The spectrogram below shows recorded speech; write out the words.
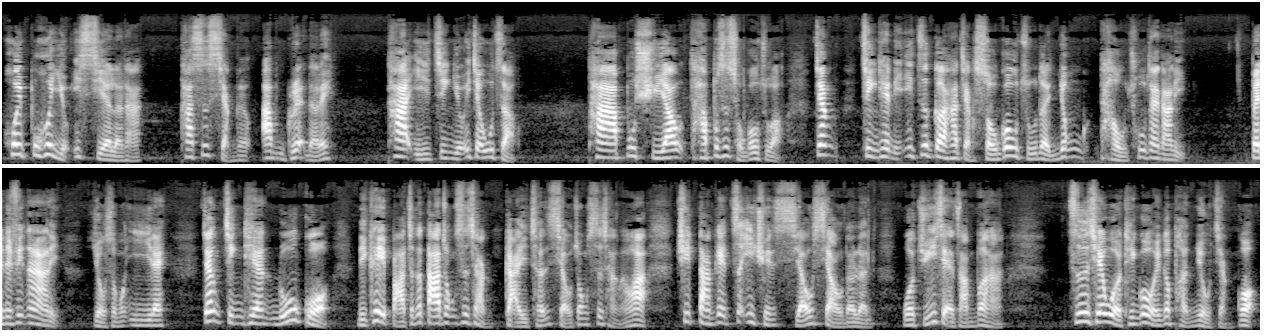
会不会有一些人啊？他是想要 upgrade 的嘞，他已经有一间屋子了，他不需要，他不是首购族啊。这样，今天你一直跟他讲首购族的用好处在哪里，benefit 在哪里，有什么意义呢？这样今天如果你可以把这个大众市场改成小众市场的话，去大概这一群小小的人，我举一些例子哈。之前我听过我一个朋友讲过，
